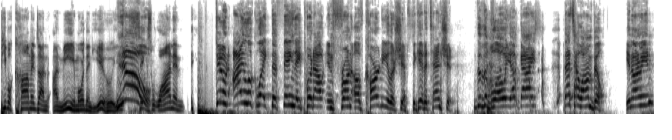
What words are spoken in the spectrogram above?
people comment on on me more than you. You're No! six one and Dude, I look like the thing they put out in front of car dealerships to get attention. The, the blowy up guys. That's how I'm built. You know what I mean?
